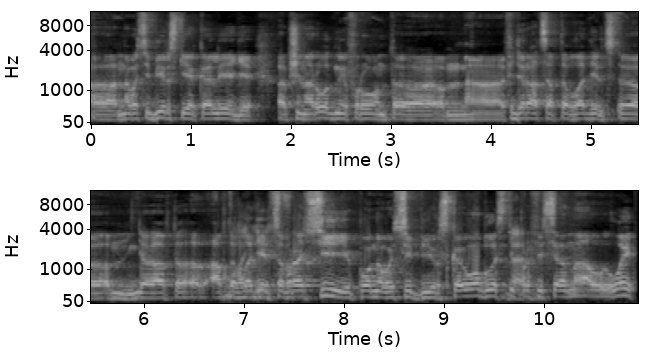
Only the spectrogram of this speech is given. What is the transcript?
э, новосибирские коллеги, Общенародный фронт, э, э, Федерация автовладельцев, авто, автовладельцев России по Новосибирской области, да. профессионалы.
